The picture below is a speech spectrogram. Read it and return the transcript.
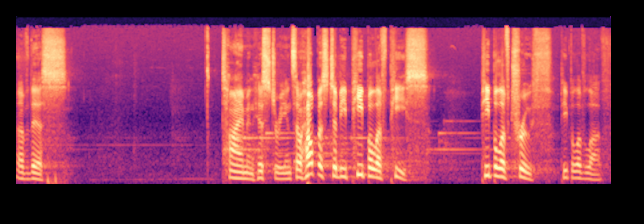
of this time in history. And so help us to be people of peace, people of truth, people of love.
